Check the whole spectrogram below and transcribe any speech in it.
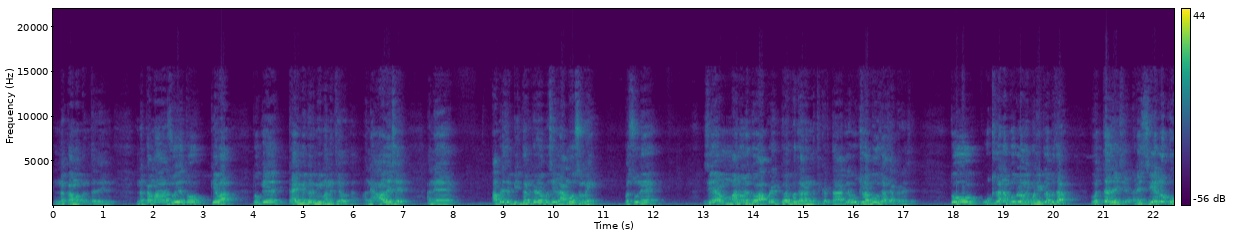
નકામા બનતા જાય છે. નકામા જોઈએ તો કેવા? તો કે ટાઈમે ગરમીમાં નથી આવતા. અને આવે છે. અને આપણે જે બીજદાન કર્યા પછી લાંબો સમય પશુને જે આમ માનો ને તો આપણે ગર્ભધારણ નથી કરતા, એટલે ઉઠલા બહુ ઝાઝા કરે છે. તો ઉઠલાના પ્રોબ્લેમ પણ એટલા બધા વધતા જાય છે. અને જે લોકો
